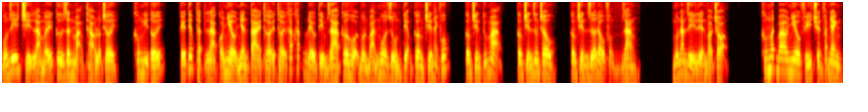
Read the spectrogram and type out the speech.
vốn dĩ chỉ là mấy cư dân mạng thảo luận chơi không nghĩ tới kế tiếp thật là có nhiều nhân tài thời thời khắc khắc đều tìm ra cơ hội buôn bán mua dùng tiệm cơm chiến hạnh phúc cơm chiến cứu mạng cơm chiến dương châu cơm chiến giữa đậu phộng giang. Muốn ăn gì liền vào chọn. Không mất bao nhiêu phí chuyển phát nhanh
